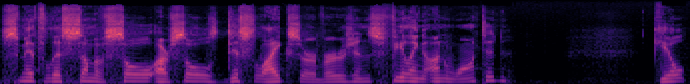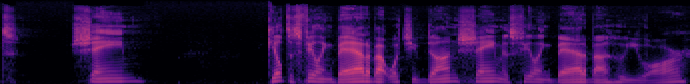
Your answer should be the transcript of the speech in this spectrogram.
Smith lists some of soul, our soul's dislikes or aversions feeling unwanted, guilt, shame, Guilt is feeling bad about what you've done, shame is feeling bad about who you are.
